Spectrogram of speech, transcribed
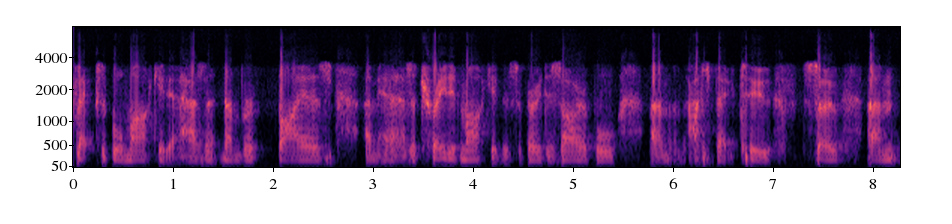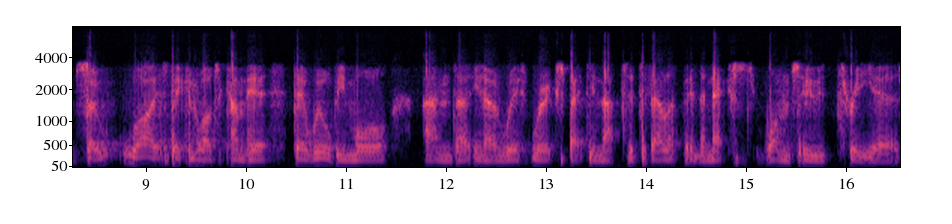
flexible market. It has a number of buyers. Um, it has a traded market that's a very desirable um, aspect too. So, um, so while it's taken a while to come here, there will be more, and uh, you know we're we're expecting that to develop in the next one, two, three years.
